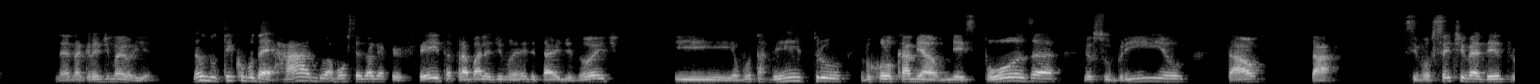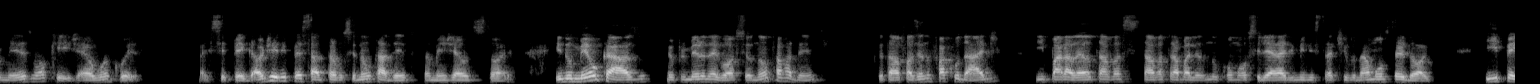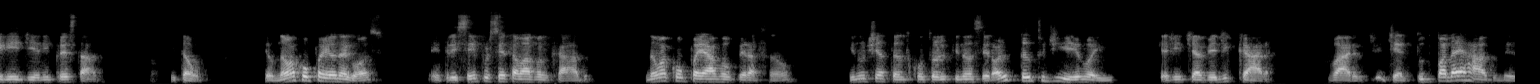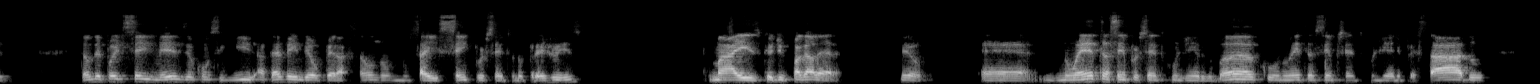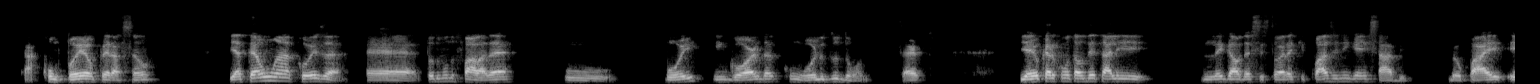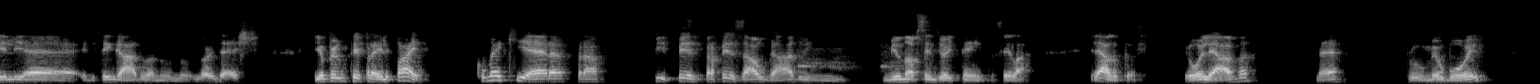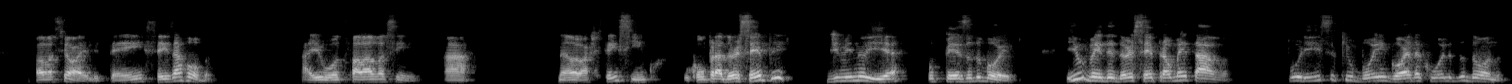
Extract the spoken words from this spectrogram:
né? Na grande maioria. Não, não tem como dar errado, a Monster Dog é perfeita, trabalha de manhã, de tarde, de noite, e eu vou estar tá dentro, eu vou colocar minha, minha esposa, meu sobrinho, tal. Tá. Se você estiver dentro mesmo, ok, já é alguma coisa. Mas se pegar o dinheiro emprestado para você não estar tá dentro, também já é outra história. E no meu caso, meu primeiro negócio eu não estava dentro, eu estava fazendo faculdade em paralelo estava trabalhando como auxiliar administrativo na Monster Dog e peguei dinheiro emprestado. Então, eu não acompanhei o negócio, entrei 100% alavancado, não acompanhava a operação e não tinha tanto controle financeiro. Olha o tanto de erro aí que a gente já vê de cara. Vários. Tinha tudo para dar errado mesmo. Então, depois de seis meses, eu consegui até vender a operação, não, não saí 100% no prejuízo. Mas o que eu digo para a galera, meu, é, não entra 100% com dinheiro do banco, não entra 100% com dinheiro emprestado, acompanha a operação. E até uma coisa, é, todo mundo fala, né? O boi engorda com o olho do dono, certo? E aí eu quero contar um detalhe legal dessa história que quase ninguém sabe. Meu pai, ele é, ele tem gado lá no, no Nordeste. E eu perguntei para ele, pai, como é que era para para pesar o gado em 1980, sei lá. Ele, ah, Lucas, eu olhava, né, pro meu boi falava assim, ó, ele tem seis arrobas. Aí o outro falava assim, ah, não, eu acho que tem cinco. O comprador sempre diminuía o peso do boi. E o vendedor sempre aumentava. Por isso que o boi engorda com o olho do dono.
